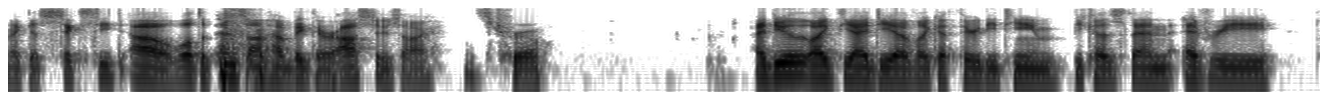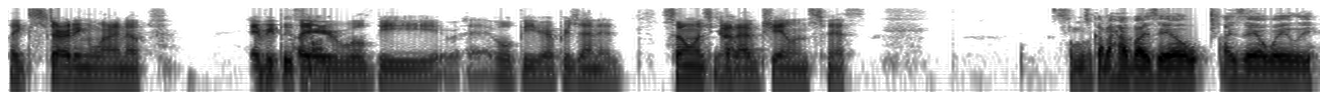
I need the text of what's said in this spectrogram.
Like a 60. Oh, well, it depends on how big their rosters are. That's true. I do like the idea of like a 30 team because then every like starting lineup, every be fun. player will be uh, will be represented. Someone's got to have Jalen Smith. Someone's got to have Isaiah Isaiah Whaley.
